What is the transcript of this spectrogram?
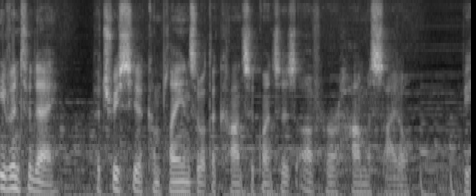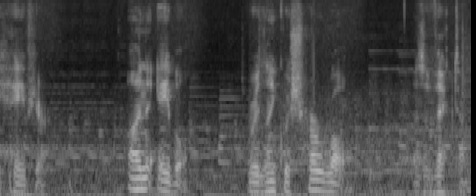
Even today, Patricia complains about the consequences of her homicidal behavior, unable to relinquish her role as a victim.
